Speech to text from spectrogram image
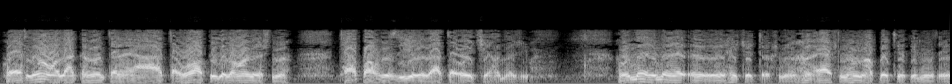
Ko ez leon wala kan ta na ata wa pe de lagon es na. Ta pa ho zi yo da ta oche han azim. Ona hemen heche tas na. Ez leon na pe te ke no de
